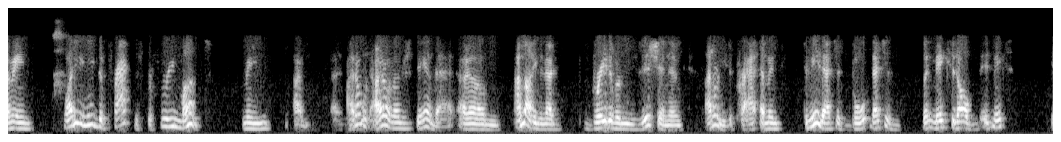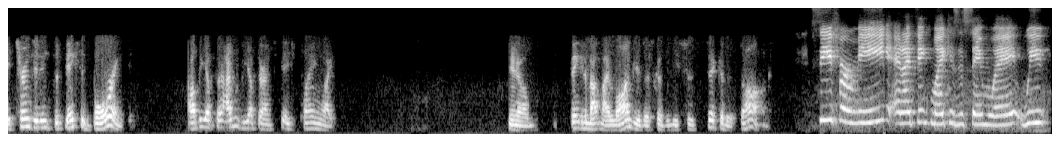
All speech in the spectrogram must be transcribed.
I mean, why do you need to practice for three months? I mean, I I don't I don't understand that. Um, I'm not even that great of a musician, and I don't need to practice. I mean, to me, that's just bo- that just it makes it all it makes it turns it into makes it boring. I'll be up there. I would be up there on stage playing like, you know, thinking about my laundry list because I'd be so sick of the songs. See, for me, and I think Mike is the same way. We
